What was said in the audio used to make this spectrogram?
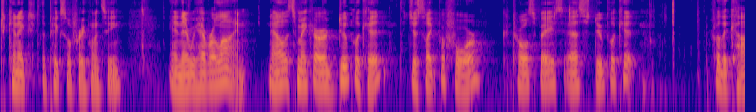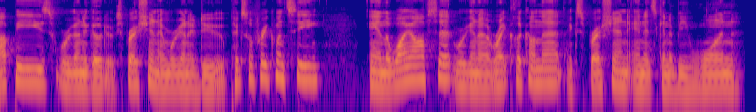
to connect it to the pixel frequency. And there we have our line. Now let's make our duplicate, just like before. Control space S duplicate. For the copies, we're gonna go to expression and we're gonna do pixel frequency. And the Y offset, we're gonna right click on that expression and it's gonna be one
